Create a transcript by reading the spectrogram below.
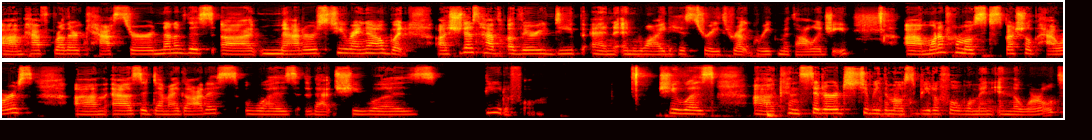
um, half brother Castor. None of this uh, matters to you right now, but uh, she does have a very deep and, and wide history throughout Greek mythology. Um, one of her most special powers um, as a demigoddess was that she was beautiful. She was uh, considered to be the most beautiful woman in the world.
